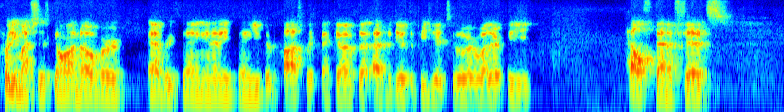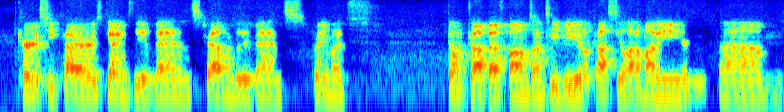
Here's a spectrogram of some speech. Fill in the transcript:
Pretty much just going over everything and anything you could possibly think of that had to do with the PGA Tour, whether it be health benefits, courtesy cars, getting to the events, traveling to the events, pretty much don't drop f bombs on TV. It'll cost you a lot of money, and um,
